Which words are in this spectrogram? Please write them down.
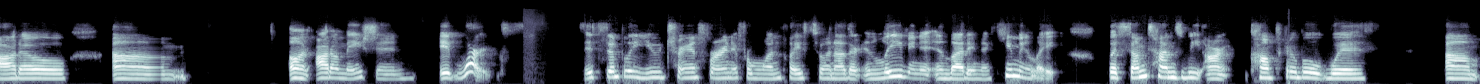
auto um on automation, it works. It's simply you transferring it from one place to another and leaving it and letting it accumulate but sometimes we aren't comfortable with um,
